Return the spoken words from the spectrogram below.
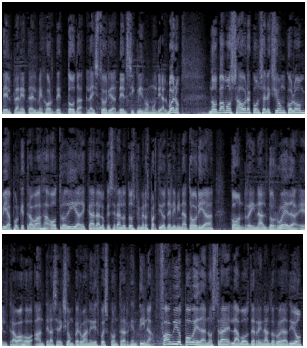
del planeta, el mejor de toda la historia del ciclismo mundial. Bueno, nos vamos ahora con Selección Colombia porque trabaja otro día de cara a lo que serán los dos primeros partidos de eliminatoria con Reinaldo Rueda, el trabajo ante la selección peruana y después contra Argentina. Fabio Poveda nos trae la voz de Reinaldo Rueda, dio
